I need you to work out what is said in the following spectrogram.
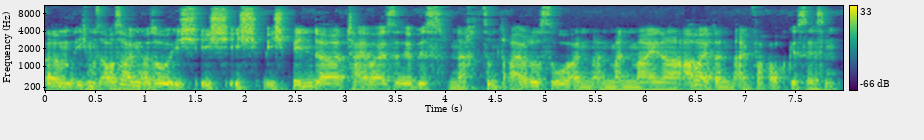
ähm, ich muss auch sagen, also ich, ich, ich, ich bin da teilweise bis nachts um drei oder so an, an meiner Arbeit dann einfach auch gesessen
